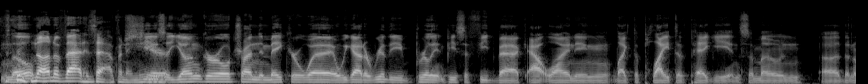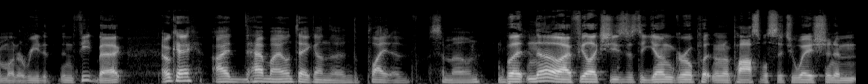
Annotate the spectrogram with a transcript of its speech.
Nope. None of that is happening She here. is a young girl trying to make her way, and we got a really brilliant piece of feedback outlining like the plight of Peggy and Simone uh, that I'm going to read in feedback. okay, I have my own take on the the plight of Simone. But no, I feel like she's just a young girl put in an impossible situation, and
